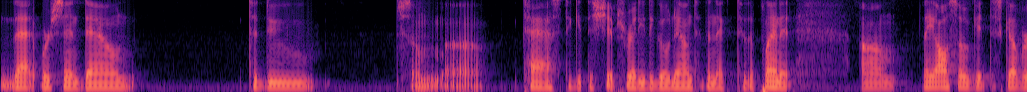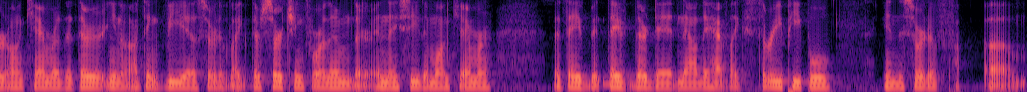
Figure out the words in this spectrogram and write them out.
that were sent down to do some uh, tasks to get the ships ready to go down to the next to the planet. Um, they also get discovered on camera that they're you know I think via sort of like they're searching for them there and they see them on camera that they've been they they're dead now they have like three people in the sort of um,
